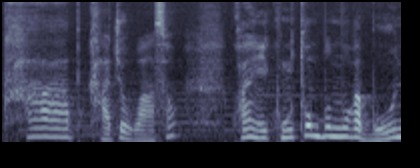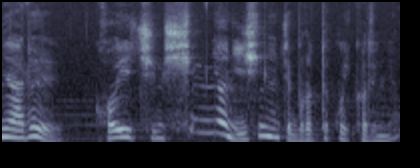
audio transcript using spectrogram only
다 가져와서 과연 이 공통분모가 뭐냐를 거의 지금 10년 20년째 물어뜯고 있거든요.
